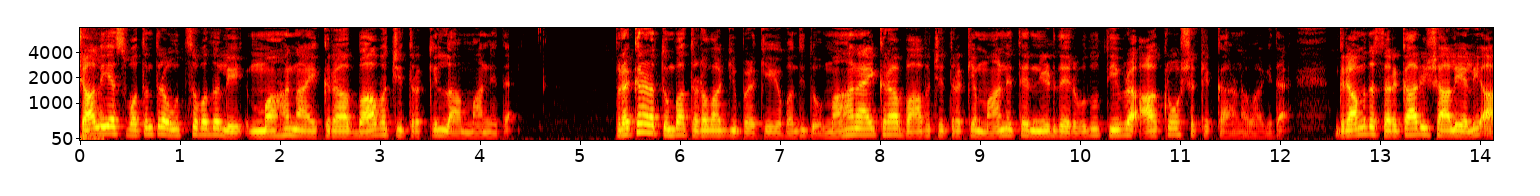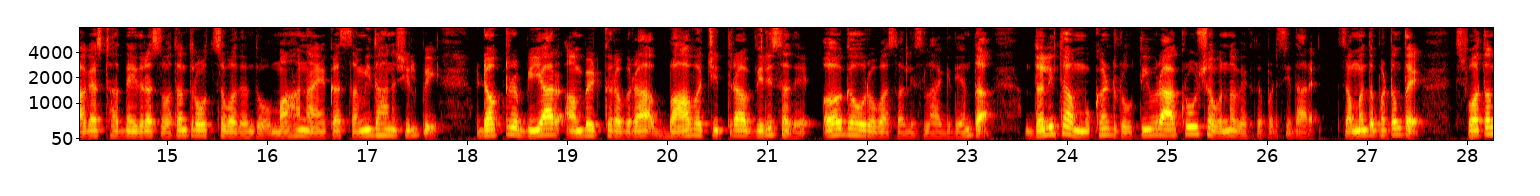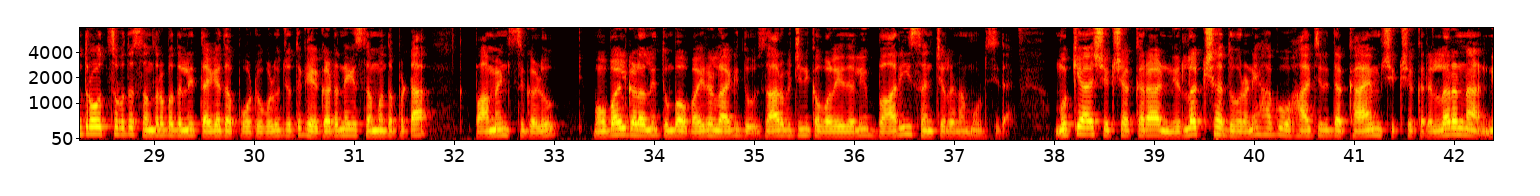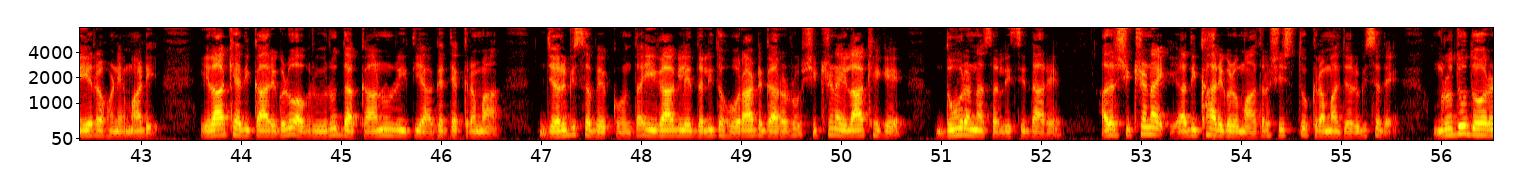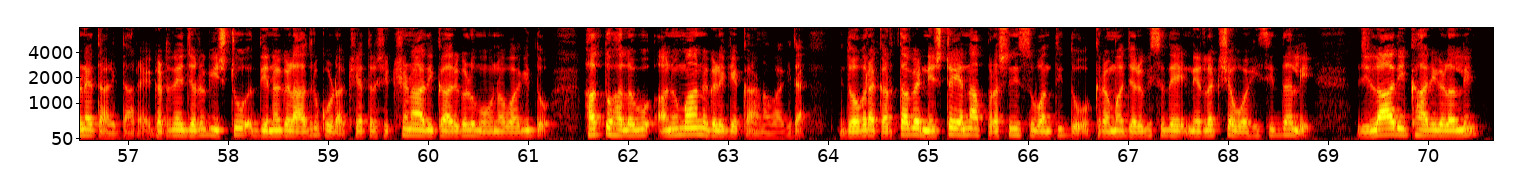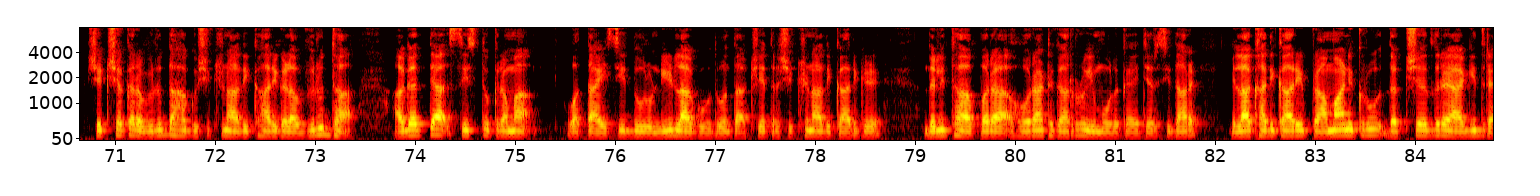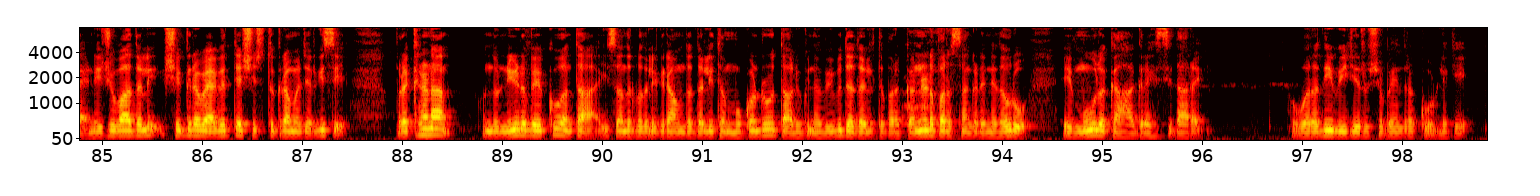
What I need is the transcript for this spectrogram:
ಶಾಲೆಯ ಸ್ವಾತಂತ್ರ್ಯ ಉತ್ಸವದಲ್ಲಿ ಮಹಾನಾಯಕರ ಭಾವಚಿತ್ರಕ್ಕಿಲ್ಲ ಮಾನ್ಯತೆ. ಪ್ರಕರಣ ತುಂಬಾ ತಡವಾಗಿ ಬೆಳಕಿಗೆ ಬಂದಿದ್ದು, ಮಹಾನಾಯಕರ ಭಾವಚಿತ್ರಕ್ಕೆ ಮಾನ್ಯತೆ ನೀಡದೇ ಇರುವುದು ತೀವ್ರ ಆಕ್ರೋಶಕ್ಕೆ ಕಾರಣವಾಗಿದೆ. ಗ್ರಾಮದ ಸರ್ಕಾರಿ ಶಾಲೆಯಲ್ಲಿ ಆಗಸ್ಟ್ ಹದಿನೈದರ ಸ್ವಾತಂತ್ರ್ಯೋತ್ಸವದಂದು ಮಹಾನಾಯಕ ಸಂವಿಧಾನ ಶಿಲ್ಪಿ ಡಾಕ್ಟರ್ ಬಿ ಆರ್ ಅಂಬೇಡ್ಕರ್ ಅವರ ಭಾವಚಿತ್ರ ವಿರಿಸದೆ ಅಗೌರವ ಸಲ್ಲಿಸಲಾಗಿದೆ ಅಂತ ದಲಿತ ಮುಖಂಡರು ತೀವ್ರ ಆಕ್ರೋಶವನ್ನು ವ್ಯಕ್ತಪಡಿಸಿದ್ದಾರೆ. ಸಂಬಂಧಪಟ್ಟಂತೆ ಸ್ವಾತಂತ್ರ್ಯೋತ್ಸವದ ಸಂದರ್ಭದಲ್ಲಿ ತೆಗೆದ ಫೋಟೋಗಳು ಜೊತೆಗೆ ಘಟನೆಗೆ ಸಂಬಂಧಪಟ್ಟ ಕಾಮೆಂಟ್ಸ್ಗಳು ಮೊಬೈಲ್ಗಳಲ್ಲಿ ತುಂಬ ವೈರಲ್ ಆಗಿದ್ದು ಸಾರ್ವಜನಿಕ ವಲಯದಲ್ಲಿ ಭಾರೀ ಸಂಚಲನ ಮೂಡಿಸಿದೆ. ಮುಖ್ಯ ಶಿಕ್ಷಕರ ನಿರ್ಲಕ್ಷ್ಯ ಧೋರಣೆ ಹಾಗೂ ಹಾಜರಿದ್ದ ಕಾಯಂ ಶಿಕ್ಷಕರೆಲ್ಲರನ್ನ ನೇರ ಹೊಣೆ ಮಾಡಿ ಇಲಾಖೆ ಅಧಿಕಾರಿಗಳು ಅವರ ವಿರುದ್ಧ ಕಾನೂನು ರೀತಿಯ ಅಗತ್ಯ ಕ್ರಮ ಜರುಗಿಸಬೇಕು ಅಂತ ಈಗಾಗಲೇ ದಲಿತ ಹೋರಾಟಗಾರರು ಶಿಕ್ಷಣ ಇಲಾಖೆಗೆ ದೂರನ್ನ ಸಲ್ಲಿಸಿದ್ದಾರೆ. ಆದರೆ ಶಿಕ್ಷಣ ಅಧಿಕಾರಿಗಳು ಮಾತ್ರ ಶಿಸ್ತು ಕ್ರಮ ಜರುಗಿಸದೆ ಮೃದು ಧೋರಣೆ ತಾಳಿದ್ದಾರೆ. ಘಟನೆ ಜರುಗಿ ಇಷ್ಟು ದಿನಗಳಾದರೂ ಕೂಡ ಕ್ಷೇತ್ರ ಶಿಕ್ಷಣಾಧಿಕಾರಿಗಳು ಮೌನವಾಗಿದ್ದು ಹತ್ತು ಹಲವು ಅನುಮಾನಗಳಿಗೆ ಕಾರಣವಾಗಿದೆ. ಇದು ಅವರ ಕರ್ತವ್ಯ ನಿಷ್ಠೆಯನ್ನು ಪ್ರಶ್ನಿಸುವಂತಿದ್ದು ಕ್ರಮ ಜರುಗಿಸದೆ ನಿರ್ಲಕ್ಷ್ಯ ವಹಿಸಿದ್ದಲ್ಲಿ ಜಿಲ್ಲಾಧಿಕಾರಿಗಳಲ್ಲಿ ಶಿಕ್ಷಕರ ವಿರುದ್ಧ ಹಾಗೂ ಶಿಕ್ಷಣಾಧಿಕಾರಿಗಳ ವಿರುದ್ಧ ಅಗತ್ಯ ಶಿಸ್ತು ಕ್ರಮ ಒತ್ತಾಯಿಸಿ ದೂರು ನೀಡಲಾಗುವುದು ಅಂತ ಕ್ಷೇತ್ರ ಶಿಕ್ಷಣಾಧಿಕಾರಿಗೆ ದಲಿತ ಪರ ಹೋರಾಟಗಾರರು ಈ ಮೂಲಕ ಎಚ್ಚರಿಸಿದ್ದಾರೆ. ಇಲಾಖಾಧಿಕಾರಿ ಪ್ರಾಮಾಣಿಕರು ದಕ್ಷದ್ರೆ ಆಗಿದ್ದರೆ ನಿಜವಾದಲ್ಲಿ ಶೀಘ್ರವೇ ಅಗತ್ಯ ಶಿಸ್ತು ಕ್ರಮ ಜರುಗಿಸಿ ಪ್ರಕರಣ ಒಂದು ನೀಡಬೇಕು ಅಂತ ಈ ಸಂದರ್ಭದಲ್ಲಿ ಗ್ರಾಮದ ದಲಿತ ಮುಖಂಡರು, ತಾಲೂಕಿನ ವಿವಿಧ ದಲಿತ ಪರ, ಕನ್ನಡ ಪರ ಸಂಘಟನೆದವರು ಈ ಮೂಲಕ ಆಗ್ರಹಿಸಿದ್ದಾರೆ. ವರದಿ ವಿಜಿ ಋಷಭೇಂದ್ರ ಕೂಡ್ಲಿಗೆ.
